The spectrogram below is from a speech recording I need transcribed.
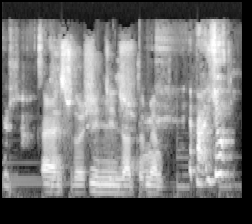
É chato. É, Nesses dois sentidos. exatamente. Epá, eu-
